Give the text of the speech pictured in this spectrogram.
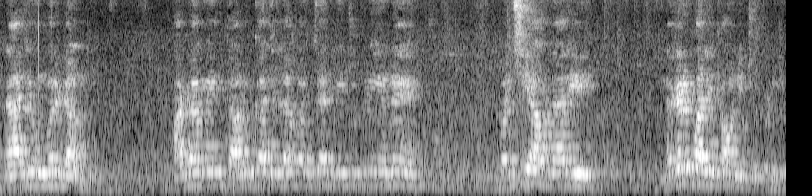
અને આજે ઉમરગામ, આગામી તાલુકા જિલ્લા પંચાયતની ચૂંટણી અને પછી આવનારી નગરપાલિકાઓની ચૂંટણી.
